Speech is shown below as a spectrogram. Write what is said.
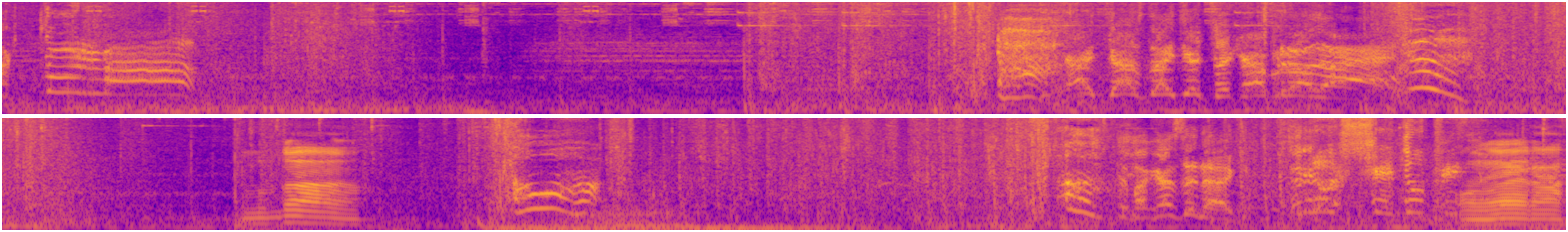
A kurwa! Hejka, znajdziecie kabronę! No da. Oła! Magazynek! Rusz się do pizdy! Cholera.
